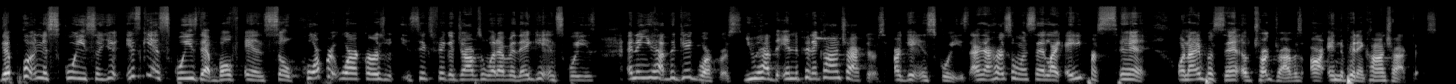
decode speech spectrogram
they're putting the squeeze. So you're it's getting squeezed at both ends. So corporate workers with six figure jobs or whatever, they're getting squeezed. And then you have the gig workers. You have the independent contractors are getting squeezed. I heard someone say like 80% or 90% of truck drivers are independent contractors.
